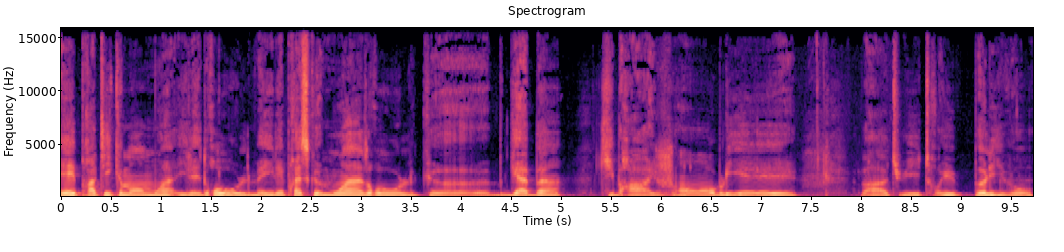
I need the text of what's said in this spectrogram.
est pratiquement moins. Il est drôle, mais il est presque moins drôle que Gabin, qui braille Jamblier, 28 rue Poliveau.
